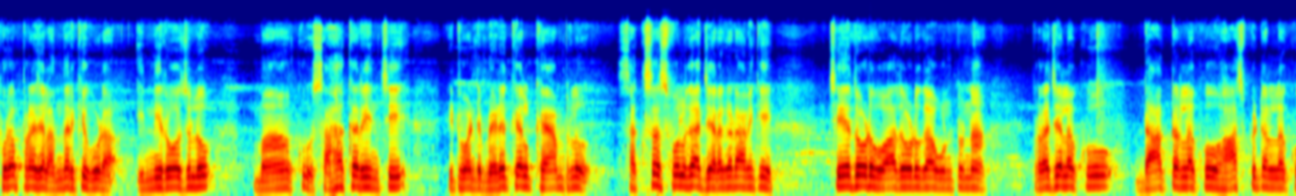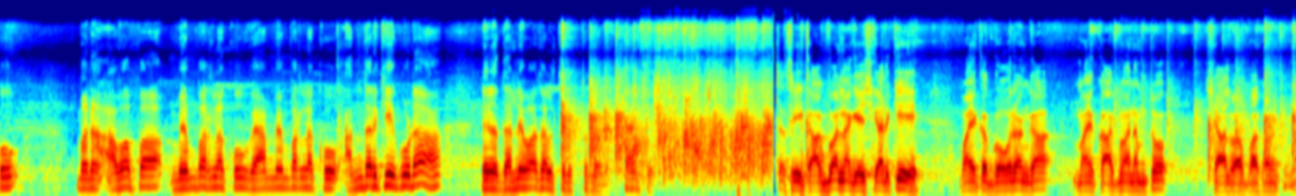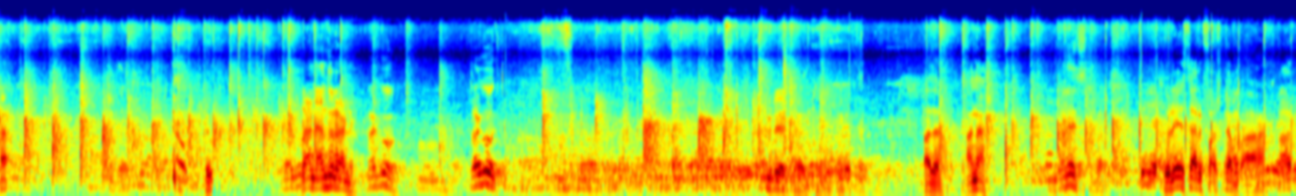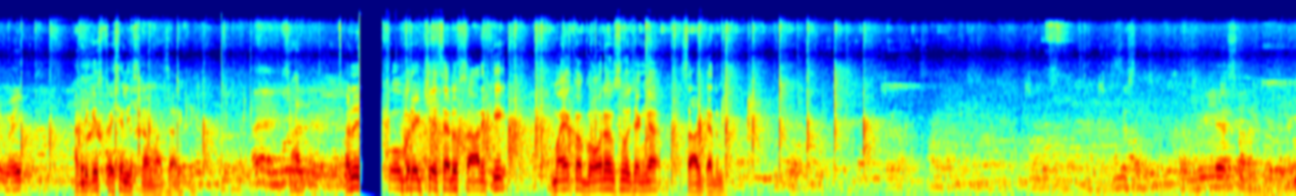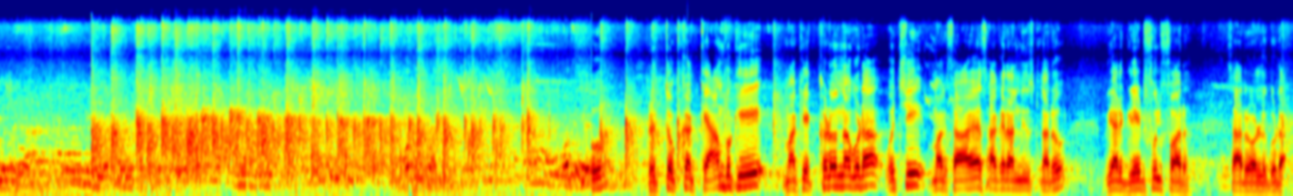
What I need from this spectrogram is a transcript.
పుర ప్రజలందరికీ కూడా ఇన్ని రోజులు మాకు సహకరించి ఇటువంటి మెడికల్ క్యాంపులు సక్సెస్ఫుల్గా జరగడానికి చేదోడు వాదోడుగా ఉంటున్న ప్రజలకు డాక్టర్లకు హాస్పిటళ్ళకు మన అవప మెంబర్లకు వ్యామ్ మెంబర్లకు అందరికీ కూడా నేను ధన్యవాదాలు తెలుపుతున్నాను. థ్యాంక్ యూ శ్రీ కాక్బాల్ నగేష్ గారికి మా యొక్క గౌరవంగా మా యొక్క అభిమానంతో చాలా బాగా రండి అందరూ రండి. రఘు. రఘు. అదే అన్న. సురేష్ సార్. ఫస్ట్ అబ్బా. అందుకే స్పెషల్ ఇచ్చినాం మా సార్కి. అదే కోఆపరేట్ చేశారు సార్కి. మా యొక్క గౌరవ సూచంగా సార్ కదా ప్రతి ఒక్క క్యాంప్కి మాకు ఎక్కడున్నా కూడా వచ్చి మాకు సహాయ సహకారం అందిస్తున్నారు. వీఆర్ గ్రేట్ఫుల్ ఫర్ సార్ వాళ్ళు కూడా.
